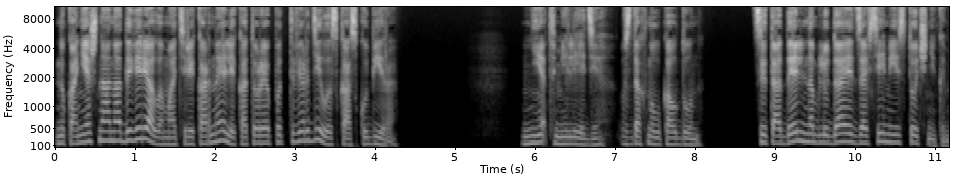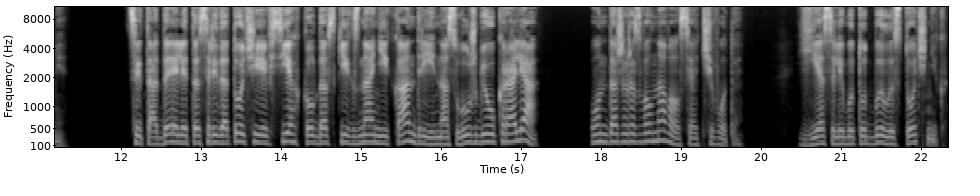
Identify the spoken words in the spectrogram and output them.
Ну, конечно, она доверяла матери Корнели, которая подтвердила сказку Бира. «Нет, миледи», — вздохнул колдун. «Цитадель наблюдает за всеми источниками. Цитадель — это средоточие всех колдовских знаний Кандрии на службе у короля». Он даже разволновался от чего-то. «Если бы тут был источник,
